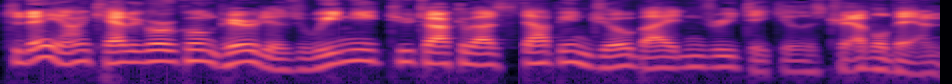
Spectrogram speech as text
Today on Categorical Imperatives, we need to talk about stopping Joe Biden's ridiculous travel ban.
